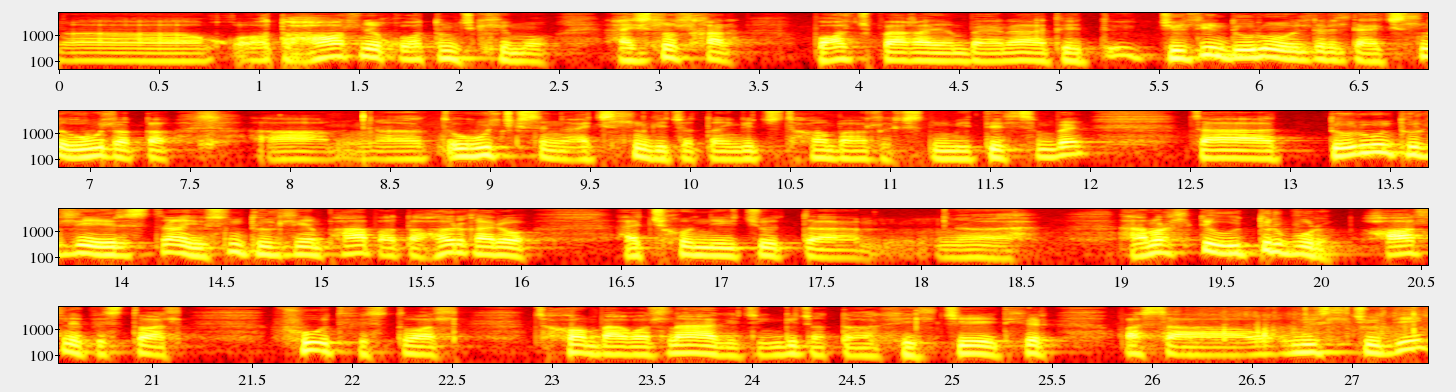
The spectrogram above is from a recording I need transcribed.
одоо хоолны гудамж гэх юм уу ажиллуулахаар болж байгаа юм байна. Тэгээд жилийн дөрвөн үйлрэлд ажиллана өвөл одоо өвөлж гэсэн ажиллана гэж одоо ингэж зохион байгуулагчид нь мэдээлсэн байна. За дөрвөн төрлийн ресторан, 9 төрлийн паб одоо 20 гаруй аж ахуйн нэгжүүд амралтын өдөр бүр хоолны фестивал фуд фестивал зохион байгуулнаа гэж ингэж одоо хэлжээ. Тэгэхээр бас нийслэлчүүдийн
